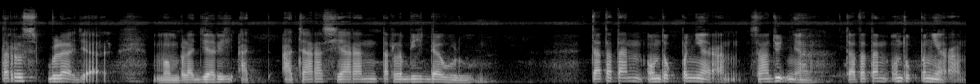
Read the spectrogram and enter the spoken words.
terus belajar mempelajari acara siaran terlebih dahulu. Catatan untuk penyiaran. Selanjutnya, catatan untuk penyiaran.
